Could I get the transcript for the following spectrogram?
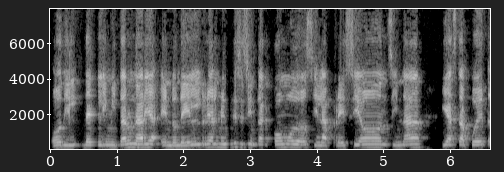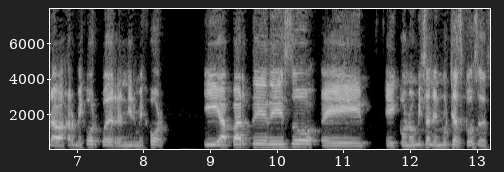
o delimitar un área en donde él realmente se sienta cómodo, sin la presión, sin nada, y hasta puede trabajar mejor, puede rendir mejor. Y aparte de eso, eh, economizan en muchas cosas.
